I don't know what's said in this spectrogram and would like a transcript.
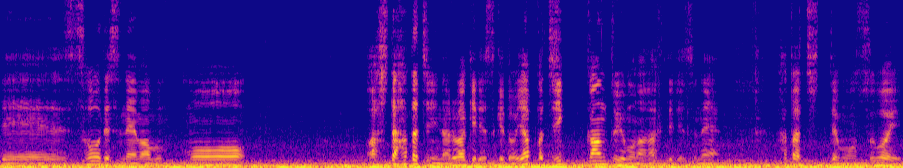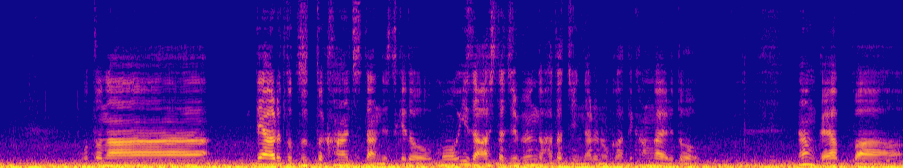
でそうですねまあもう明日二十歳になるわけですけどやっぱ実感というものはなくてですね二十歳ってもうすごい大人であるとずっと感じてたんですけどもういざ明日自分が二十歳になるのかって考えるとなんかやっぱ、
